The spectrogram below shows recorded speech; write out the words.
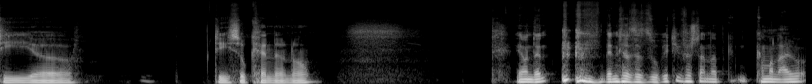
die, äh, die ich so kenne. Ne? Ja, und dann, wenn ich das jetzt so richtig verstanden habe, kann man,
